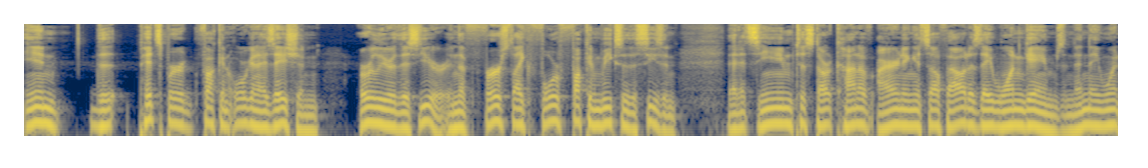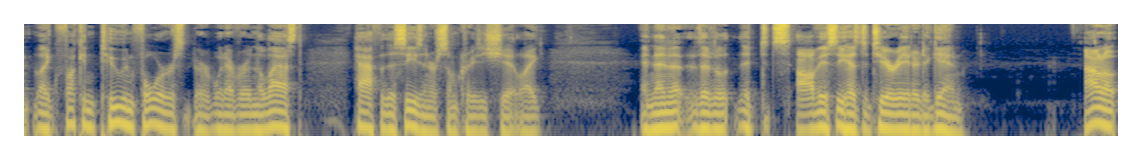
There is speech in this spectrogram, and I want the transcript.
in the Pittsburgh fucking organization earlier this year in the first like four fucking weeks of the season that it seemed to start kind of ironing itself out as they won games and then they went like fucking two and four or whatever in the last half of the season or some crazy shit like and then it obviously has deteriorated again. I don't know.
